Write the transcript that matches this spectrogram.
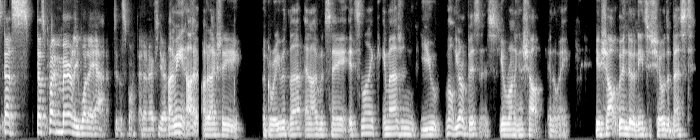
That's that's primarily what I had up to this point. I don't know if you have. I mean, I, I would actually agree with that, and I would say it's like imagine you. Well, you're a business. You're running a shop in a way. Your shop window needs to show the best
